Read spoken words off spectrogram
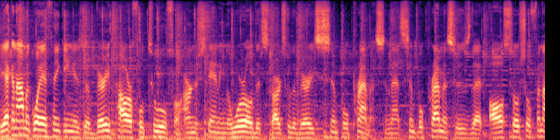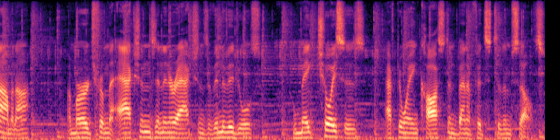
The economic way of thinking is a very powerful tool for understanding the world. It starts with a very simple premise, and that simple premise is that all social phenomena emerge from the actions and interactions of individuals who make choices after weighing costs and benefits to themselves.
